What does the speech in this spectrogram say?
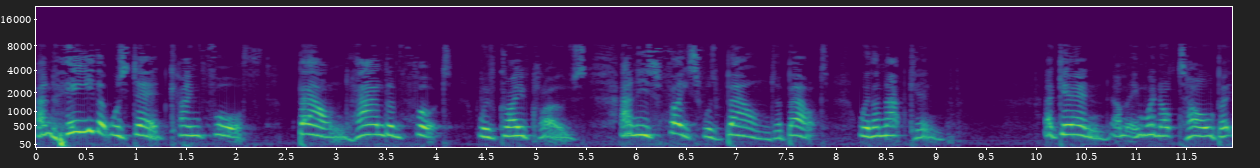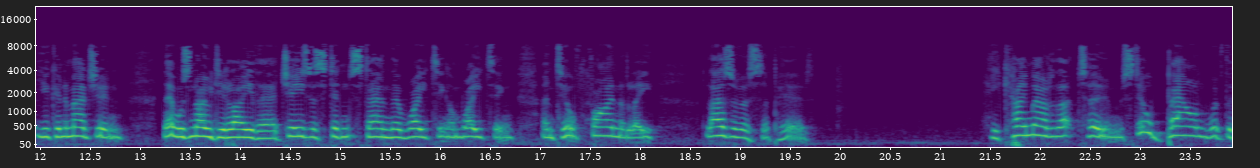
And he that was dead came forth, bound hand and foot with grave clothes, and his face was bound about with a napkin. Again, I mean, we're not told, but you can imagine there was no delay there. Jesus didn't stand there waiting and waiting until finally Lazarus appeared. He came out of that tomb, still bound with the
